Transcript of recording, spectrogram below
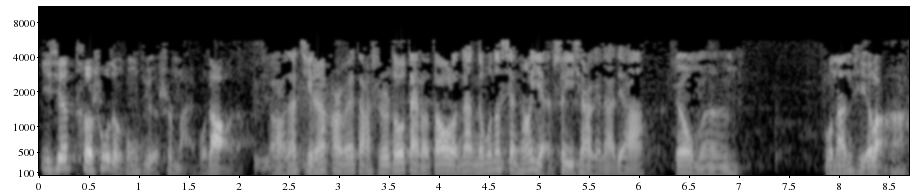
一些特殊的工具是买不到的。啊，那既然二位大师都带了刀了，那能不能现场演示一下给大家？给我们不难题了哈。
